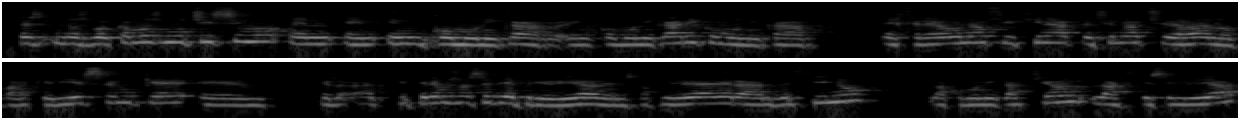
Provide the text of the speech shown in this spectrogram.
Entonces, nos volcamos muchísimo en, comunicar, en comunicar y comunicar, en generar una oficina de atención al ciudadano para que viesen que, eh, que, tenemos una serie de prioridades. La prioridad era el vecino, la comunicación, la accesibilidad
